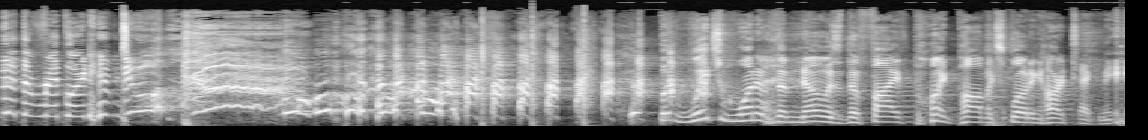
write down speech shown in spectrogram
then the Riddler and him duel. But which one of them knows the five point palm exploding heart technique?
